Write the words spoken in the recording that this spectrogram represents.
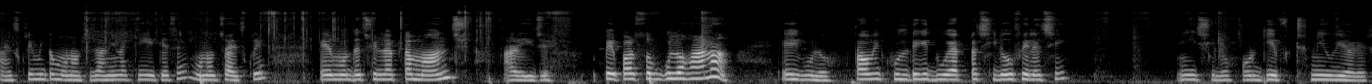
আইসক্রিমই তো মনে হচ্ছে, জানি না কি এঁকেছে, মনে হচ্ছে আইসক্রিম। এর মধ্যে ছিল একটা মাঞ্চ, আর এই যে, পেপার সোপগুলো হয় না এইগুলো। তাও আমি খুলতে গিয়ে দু একটা ছিঁড়েও ফেলেছি। এই ছিল ওর গিফট নিউ ইয়ারের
